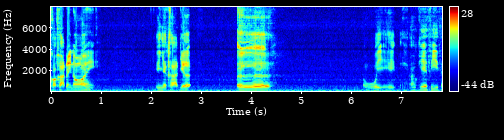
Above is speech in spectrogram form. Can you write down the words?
ขอขาดน้อยๆเองอย่าขาดเยอะ เออ โอ้ยโอเคสี่แส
